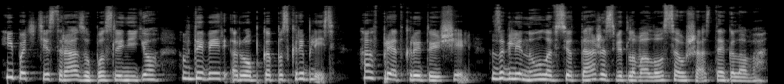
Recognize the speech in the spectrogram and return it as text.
И почти сразу после нее в дверь робко поскреблись, а в приоткрытую щель заглянула все та же светловолосая ушастая голова.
